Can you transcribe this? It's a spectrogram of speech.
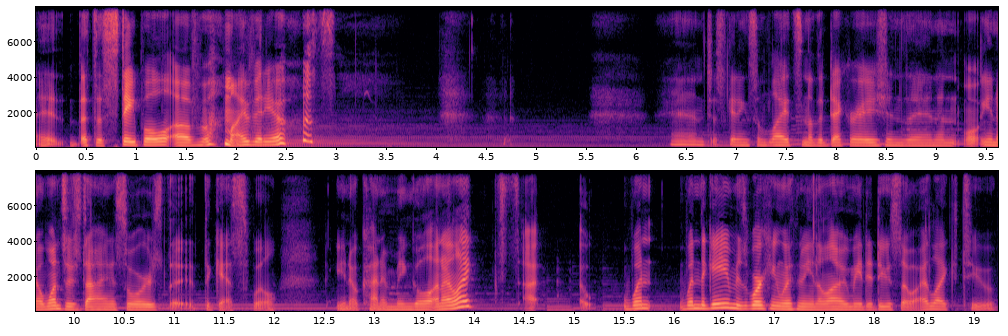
it, that's a staple of my videos. And just getting some lights and other decorations in. And, well, you know, once there's dinosaurs, the, the guests will, you know, kind of mingle. And I like, I, when, when the game is working with me and allowing me to do so, I like to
